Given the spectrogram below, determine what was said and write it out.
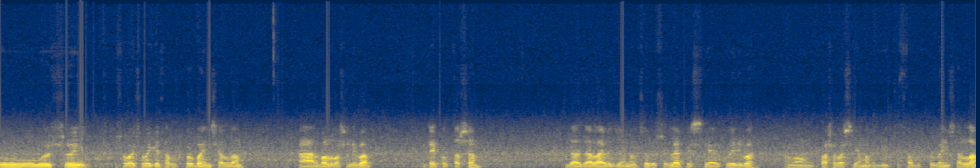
তো অবশ্যই সবাই সবাইকে সাপোর্ট করবা ইনশাল্লাহ আর ভালোবাসা নেবা, এটাই প্রত্যাশা। যা যা লাইভে জয়েন হচ্ছে অবশ্যই লাইভে শেয়ার করে দিবা এবং পাশাপাশি আমাদেরকে একটু সাপোর্ট করবে ইনশাল্লাহ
